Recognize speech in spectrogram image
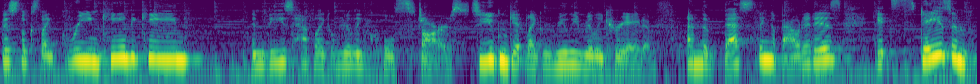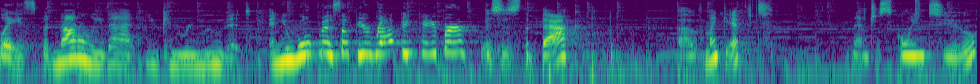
This looks like green candy cane and these have like really cool stars. So you can get like really, really creative. And the best thing about it is it stays in place, but not only that, you can remove it and you won't mess up your wrapping paper. This is the back of my gift. And I'm just going to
